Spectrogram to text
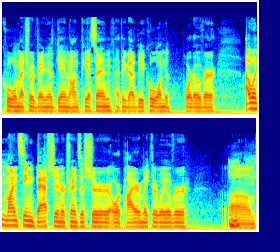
cool Metroidvania game on PSN. I think that would be a cool one to port over. I wouldn't mind seeing Bastion or Transistor or Pyre make their way over. Um,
